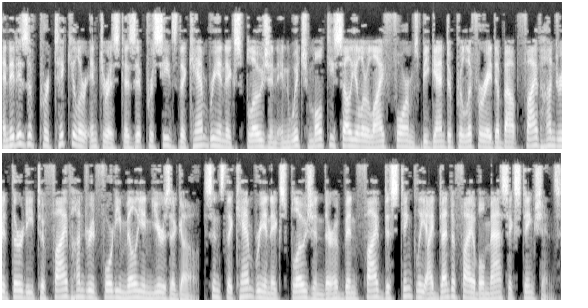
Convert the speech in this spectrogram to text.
and it is of particular interest as it precedes the Cambrian explosion in which multicellular life forms began to proliferate about 530 to 540 million years ago. Since the Cambrian explosion, there have been five distinctly identifiable mass extinctions.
